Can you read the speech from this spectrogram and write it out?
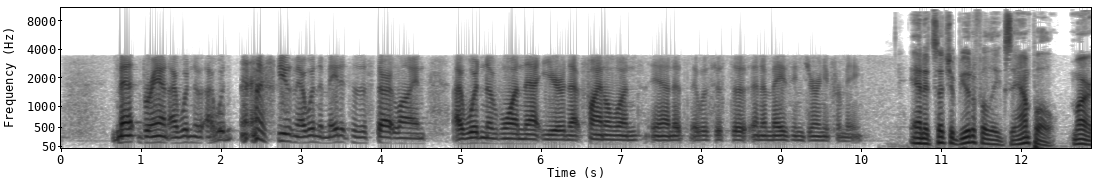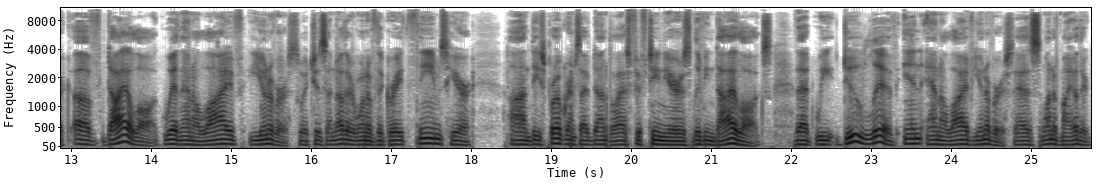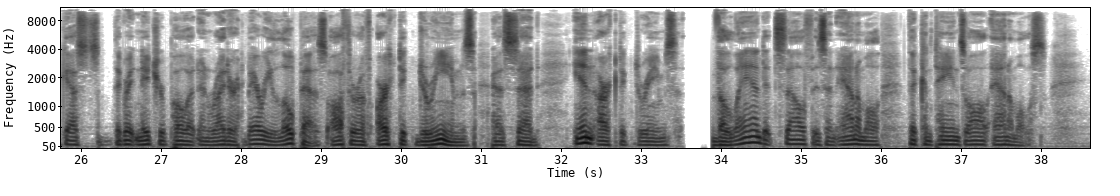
met Brant, I wouldn't have, I wouldn't, excuse me, I wouldn't have made it to the start line. I wouldn't have won that year in that final one, and it, it was just a, an amazing journey for me. And it's such a beautiful example Mark, of dialogue with an alive universe, which is another one of the great themes here on these programs I've done the last 15 years, Living Dialogues, that we do live in an alive universe. As one of my other guests, the great nature poet and writer Barry Lopez, author of Arctic Dreams, has said, in Arctic Dreams, the land itself is an animal that contains all animals.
